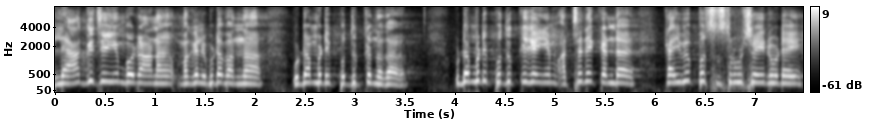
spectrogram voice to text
ലാഗ് ചെയ്യുമ്പോഴാണ് മകൾ ഇവിടെ വന്ന് ഉടമ്പടി പുതുക്കുന്നത്. ഉടമ്പടി പുതുക്കുകയും അച്ഛനെ കണ്ട് കൈവപ്പ് ശുശ്രൂഷയിലൂടെ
